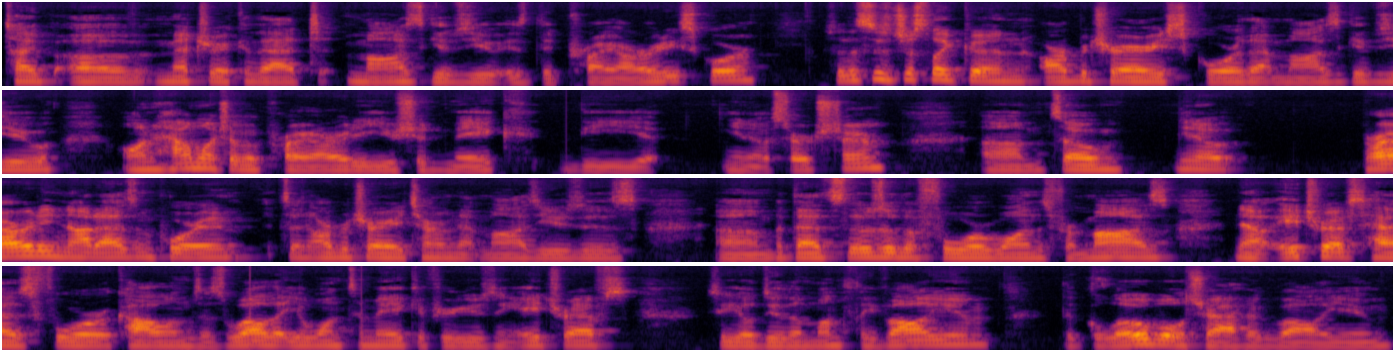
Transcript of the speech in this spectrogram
type of metric that Moz gives you is the priority score. So this is just like an arbitrary score that Moz gives you on how much of a priority you should make the you know search term. Um, so you know priority not as important. It's an arbitrary term that Moz uses. Um, but that's those are the four ones for Moz. Now Ahrefs has four columns as well that you'll want to make if you're using Ahrefs. So you'll do the monthly volume, the global traffic volume,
